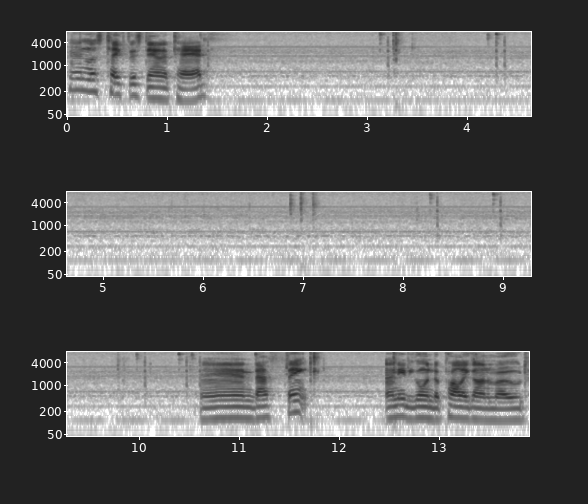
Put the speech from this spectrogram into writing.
And let's take this down a tad. And I think I need to go into polygon mode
